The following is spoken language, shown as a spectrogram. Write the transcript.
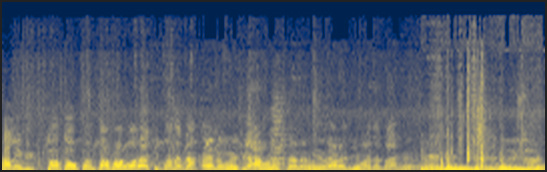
ખાલી વિકતો તો પણ તમારો રાખી પડે કા અને હોય છે આવડે તને? મેં તારા જેવા તો તાકે લ્યા,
